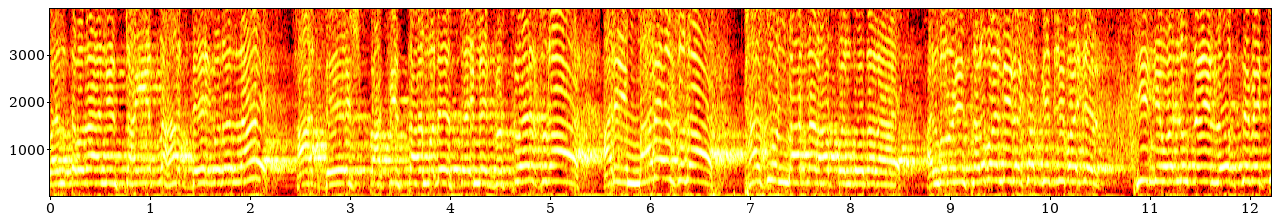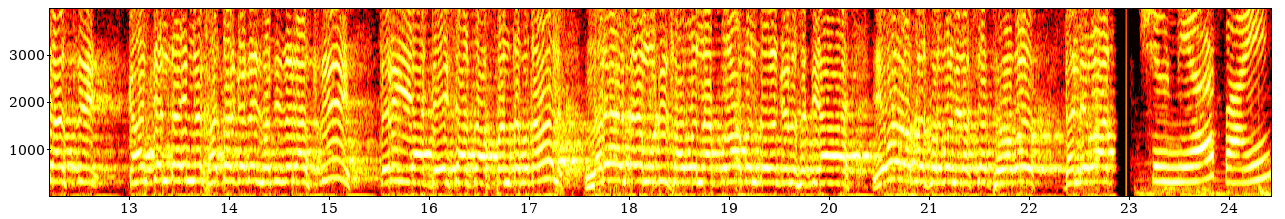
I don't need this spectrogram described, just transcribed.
पंतप्रधानांनी सांगितलं हा देश बदललाय हा देश पाकिस्तानमध्ये सैन्य घुसवेल सुद्धा आणि मारेल सुद्धा ठासून मारणार हा पंतप्रधान आणि म्हणून ही सर्वांनी लक्षात घेतली पाहिजे. ही निवडणूक जरी लोकसभेची असली कांचनताईंना खासदार करण्यासाठी जरी असली तरी या देशाचा पंतप्रधान नरेंद्र मोदी साहेबांना पुन्हा पंतप्रधान करण्यासाठी आहे. एवढं आपल्या सर्वांनी लक्षात ठेवावं. धन्यवाद. शून्य पाईन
